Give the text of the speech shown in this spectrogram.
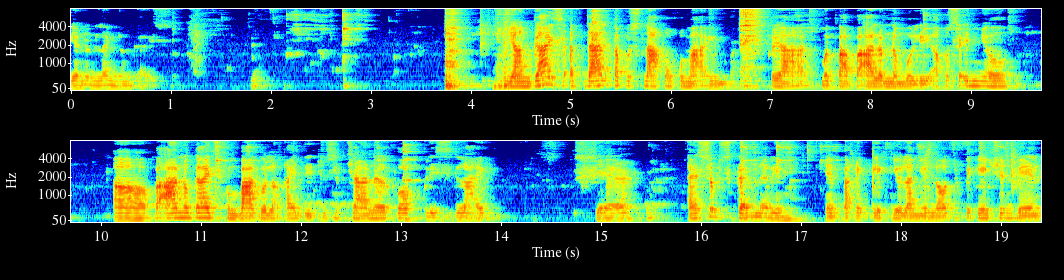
Ganun lang yun, guys. Yan guys, at dahil tapos na akong kumain, kaya magpapaalam na muli ako sa inyo. Ah, paano guys, kung bago lang kayo dito sa channel ko, please like, share, and subscribe na rin. And pakiclick nyo lang yung notification bell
